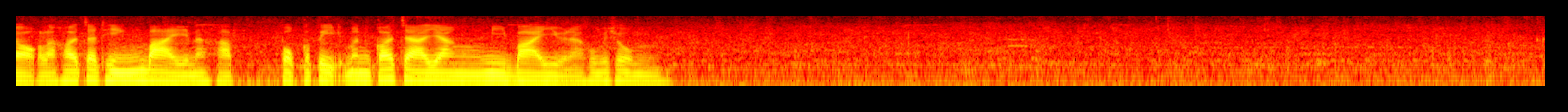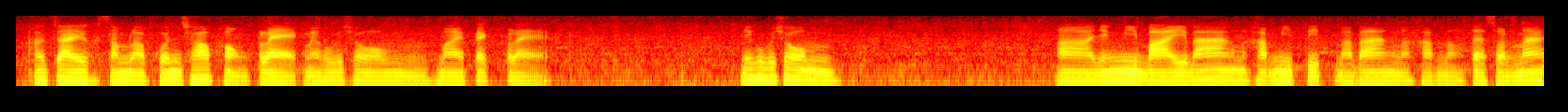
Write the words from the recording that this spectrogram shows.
ดอกแล้วเขาจะทิ้งใบนะครับ ปกติมันก็จะยังมีใบอยู่นะคุณผู้ชมเอาใจสำหรับคนชอบของแปลกนะคุณผู้ชม ไม้แปลกๆ นี่คุณผู้ชมยังมีใบบ้างนะครับ มีติดมาบ้างนะครับเนาะแต่ส่วนมาก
